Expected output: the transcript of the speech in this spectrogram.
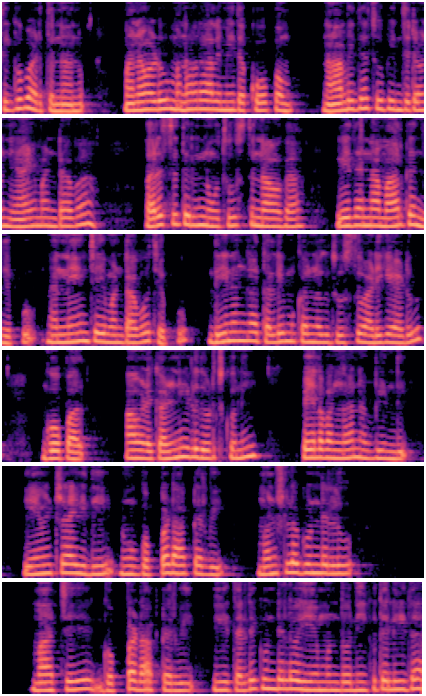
సిగ్గుపడుతున్నాను. మనవడు మనవరాల మీద కోపం నా మీద చూపించడం న్యాయమంటావా? పరిస్థితులు నువ్వు చూస్తున్నావుగా. ఏదన్నా మార్గం చెప్పు. నన్నేం చేయమంటావో చెప్పు. దీనంగా తల్లి ముఖంలోకి చూస్తూ అడిగాడు గోపాల్. ఆవిడ కన్నీళ్ళు తుడుచుకొని పేలవంగా నవ్వింది. ఏమిట్రా ఇది? నువ్వు గొప్ప డాక్టర్వి. మనుషుల గుండెలు మార్చే గొప్ప డాక్టర్వి. ఈ తల్లి గుండెలో ఏముందో నీకు తెలియదా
